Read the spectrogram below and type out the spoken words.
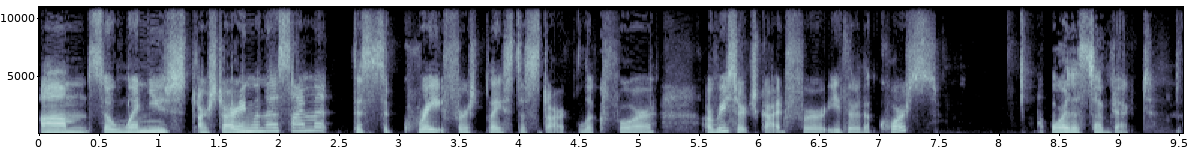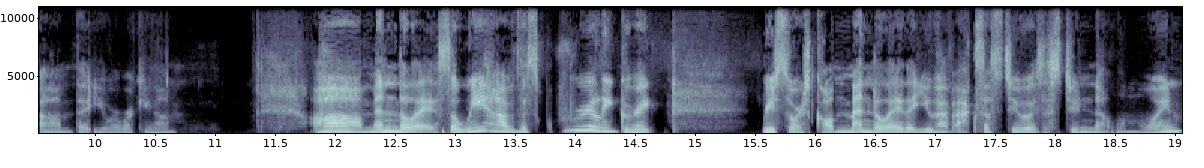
Um, so when you are starting with an assignment, this is a great first place to start. Look for a research guide for either the course or the subject um, that you are working on. Ah, Mendeley. So we have this really great resource called Mendeley that you have access to as a student at Le Moyne.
